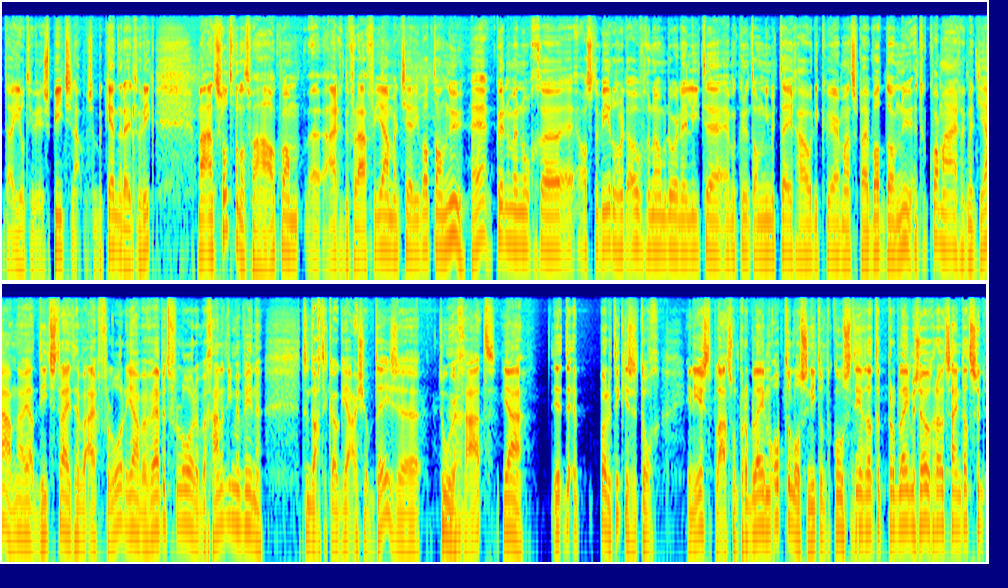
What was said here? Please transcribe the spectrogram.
daar hield hij weer een speech. Nou, een bekende retoriek. Maar aan het slot van het verhaal kwam eh, eigenlijk de vraag van, ja maar Thierry, wat dan nu? Hè? Kunnen we nog, eh, als de wereld wordt overgenomen door een elite en we kunnen het allemaal niet meer tegenhouden, die QR-maatschappij, wat dan nu? En toen kwam hij eigenlijk met, ja, nou ja, die strijd hebben we eigenlijk verloren. Ja, we, we hebben het verloren, we gaan het niet meer winnen. Toen dacht ik ook, ja, als je op deze tour gaat, ja, de, de- politiek is het toch in de eerste plaats om problemen op te lossen. Niet om te constateren dat de problemen zo groot zijn dat ze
